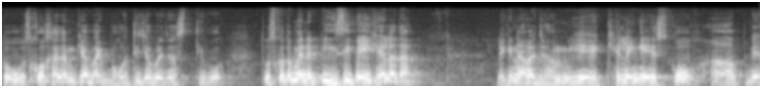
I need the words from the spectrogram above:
तो उसको ख़त्म किया भाई, बहुत ही ज़बरदस्त थी वो। तो उसको तो मैंने पीसी पे ही खेला था। लेकिन आज हम ये खेलेंगे इसको अपने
